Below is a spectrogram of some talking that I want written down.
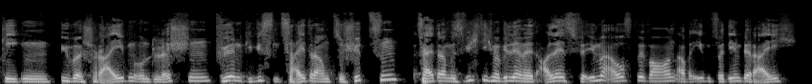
gegen Überschreiben und Löschen für einen gewissen Zeitraum zu schützen. Zeitraum ist wichtig, man will ja nicht alles für immer aufbewahren, aber eben für den Bereich,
